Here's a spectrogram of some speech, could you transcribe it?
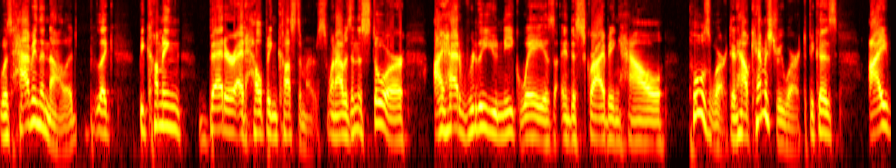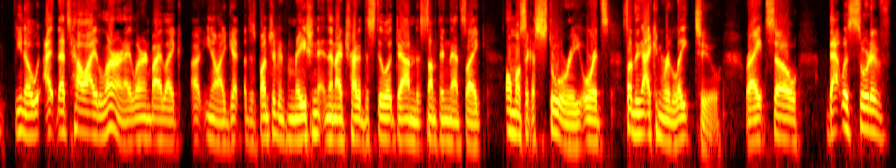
was having the knowledge, like becoming better at helping customers. When I was in the store, I had really unique ways in describing how pools worked and how chemistry worked because I, you know, I, that's how I learn. I learn by like, uh, you know, I get this bunch of information and then I try to distill it down into something that's like almost like a story or it's something I can relate to, right? So that was sort of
